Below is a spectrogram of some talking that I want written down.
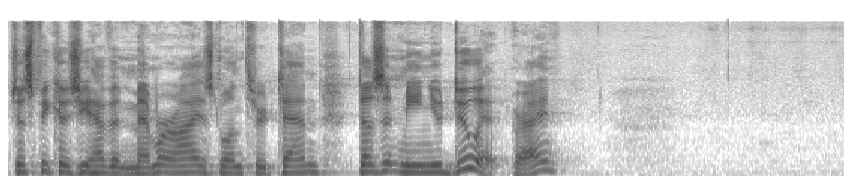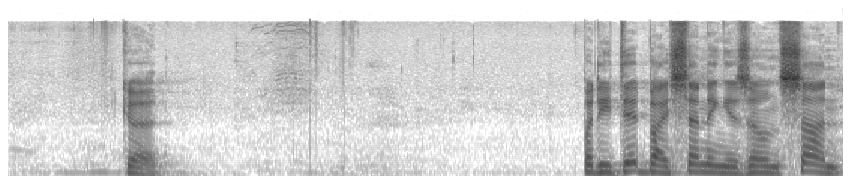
just because you haven't memorized 1 through 10, doesn't mean you do it, right? Good. But he did by sending his own son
